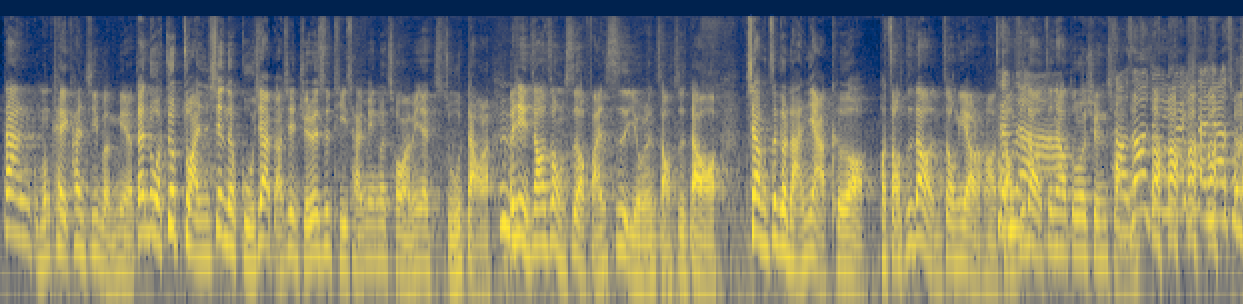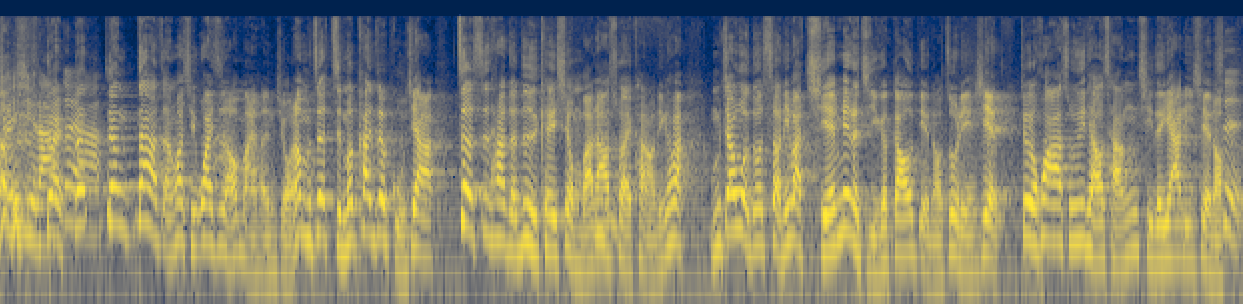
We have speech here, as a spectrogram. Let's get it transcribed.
但我们可以看基本面，但如果就短线的股价表现，绝对是题材面跟筹码面在主导了。而且你知道这种事哦，凡事有人早知道哦，像这个蓝雅科哦，早知道很重要了哈，早知道真的要多多宣传。早知道就应该去参加除权息啦。对啊，这样大涨的话，其实外资好像买很久。那我们这怎么看这个股价？这是它的日 K 线，我们把它拉出来看哦。你看看，我们教过很多次哦，你把前面的几个高点哦做连线，就会画出一条长期的压力线哦。是。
